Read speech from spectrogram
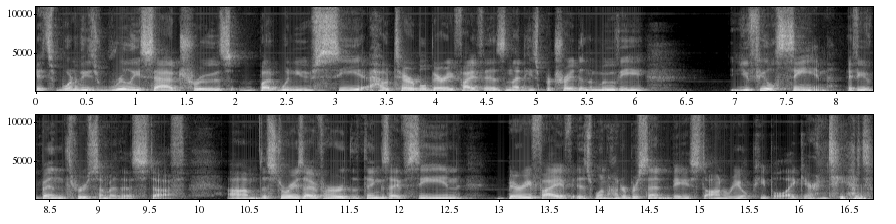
It's one of these really sad truths, but when you see how terrible Barry Fife is and that he's portrayed in the movie, you feel seen if you've been through some of this stuff. Um, the stories I've heard, the things I've seen, Barry Fife is 100% based on real people, I guarantee it.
